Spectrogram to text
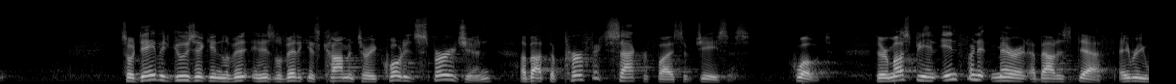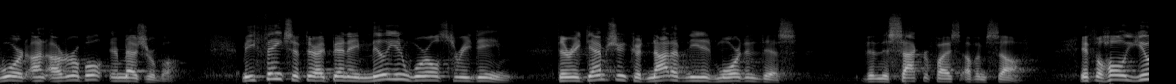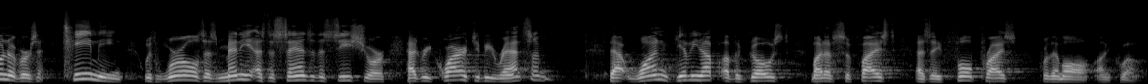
So, David Guzik, in, Levit- in his Leviticus commentary, quoted Spurgeon about the perfect sacrifice of Jesus. Quote, there must be an infinite merit about his death, a reward unutterable, immeasurable. Methinks if there had been a million worlds to redeem, their redemption could not have needed more than this, than the sacrifice of himself. If the whole universe, teeming with worlds as many as the sands of the seashore, had required to be ransomed, that one giving up of the ghost might have sufficed as a full price for them all, unquote.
